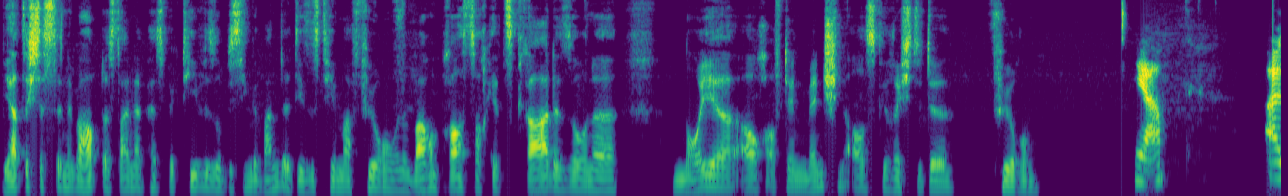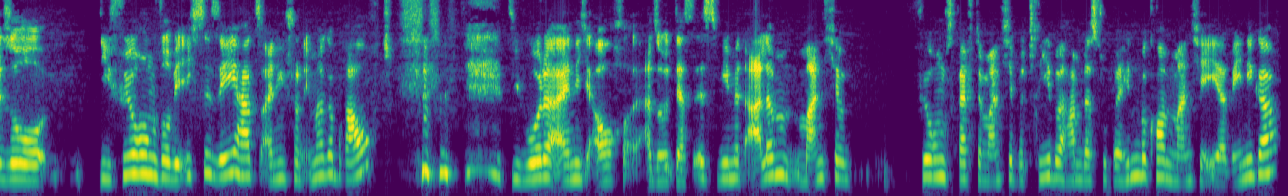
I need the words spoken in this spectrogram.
Wie hat sich das denn überhaupt aus deiner Perspektive so ein bisschen gewandelt, dieses Thema Führung? Und warum brauchst du auch jetzt gerade so eine neue, auch auf den Menschen ausgerichtete Führung? Ja, also die Führung, so wie ich sie sehe, hat es eigentlich schon immer gebraucht. die wurde eigentlich auch, also das ist wie mit allem, manche Führungskräfte, manche Betriebe haben das super hinbekommen, manche eher weniger.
